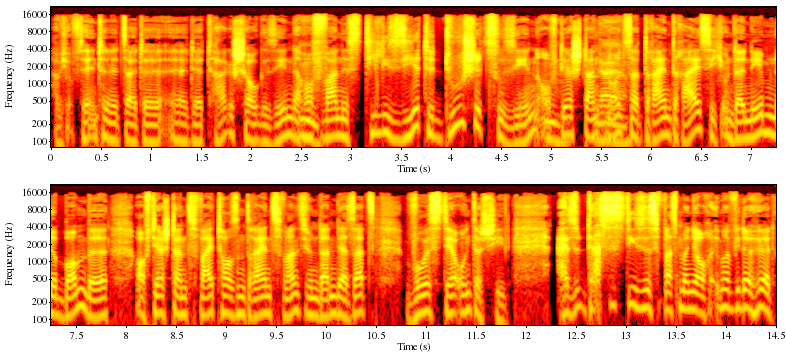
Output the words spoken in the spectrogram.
habe ich auf der Internetseite äh, der Tagesschau gesehen. Darauf Mhm. war eine stilisierte Dusche zu sehen, auf Mhm. der stand Ja, ja. 1933 und daneben eine Bombe, auf der stand 2023 und dann der Satz, wo ist der Unterschied? Also das ist dieses, was man ja auch immer wieder hört.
